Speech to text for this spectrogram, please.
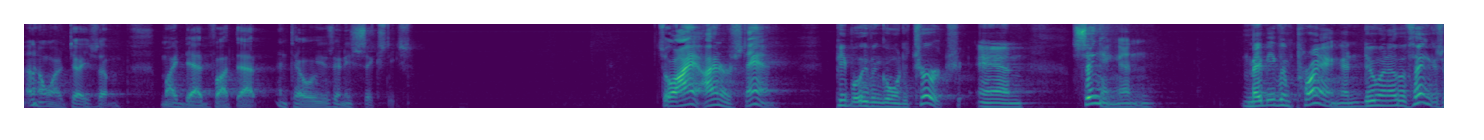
And I want to tell you something. My dad fought that until he was in his 60s. So I, I understand people even going to church and singing and maybe even praying and doing other things.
